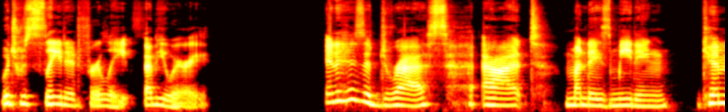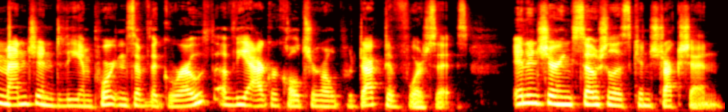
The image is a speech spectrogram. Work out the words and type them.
which was slated for late February. In his address at Monday's meeting, Kim mentioned the importance of the growth of the agricultural productive forces in ensuring socialist construction.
